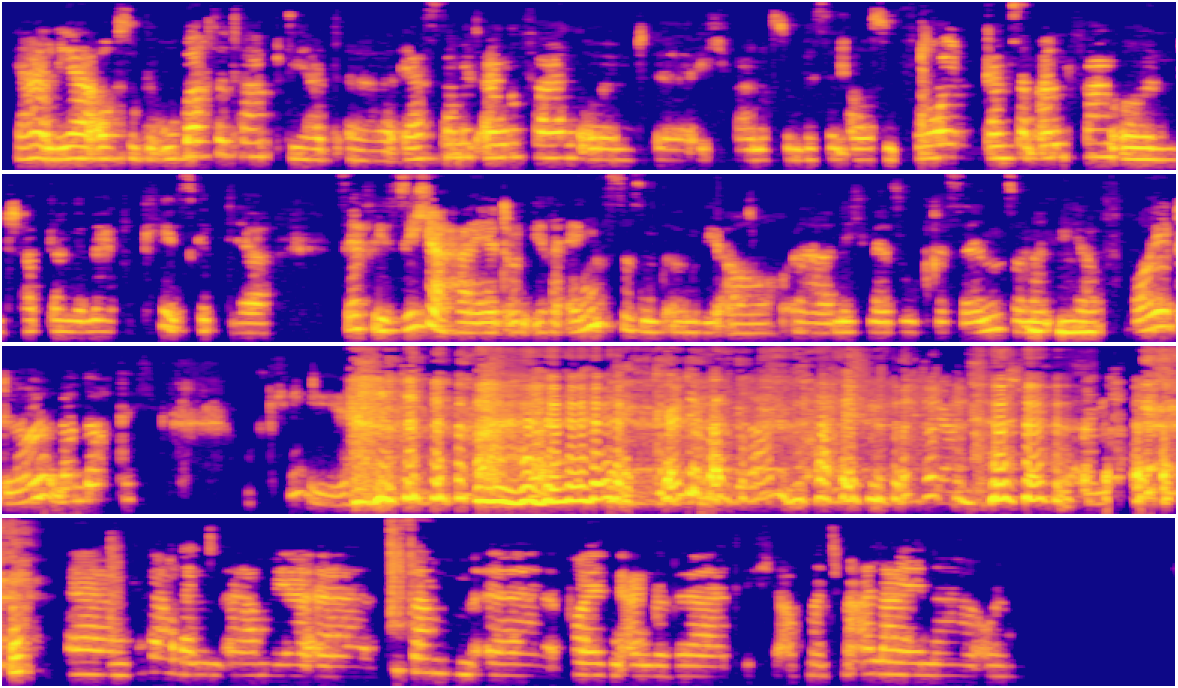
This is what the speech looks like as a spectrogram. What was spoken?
ja, Lea auch so beobachtet habe, die hat äh, erst damit angefangen und äh, ich war noch so ein bisschen außen vor ganz am Anfang und habe dann gemerkt, okay, es gibt ja sehr viel Sicherheit und ihre Ängste sind irgendwie auch äh, nicht mehr so präsent, sondern mhm. eher Freude. Und dann dachte ich, okay. Könnte was dran sein. Ähm, genau, dann haben wir äh, zusammen äh, Folgen angehört, ich auch manchmal alleine und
